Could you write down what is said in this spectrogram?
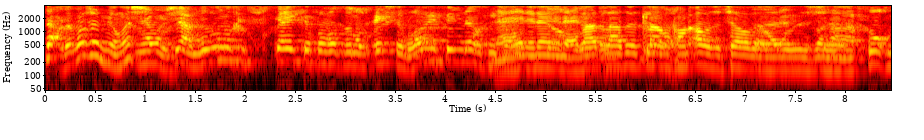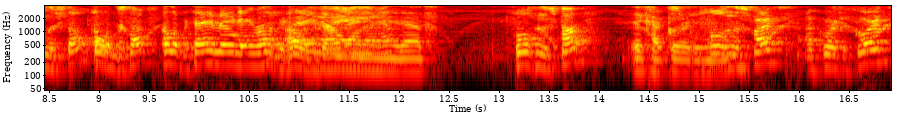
Nou, dat was hem, jongens. Ja, jongens, ja, willen we nog iets kijken van wat we nog extra belangrijk vinden? Of niet Nee, nee, nee, nee? Laten, laten, we, het- laten we gewoon alles hetzelfde. Dat is, we gaan eh, naar de volgende stap. Volgende stap. Alle partijen meenemen. Alle alle partijen partijen meenemen, meenemen. inderdaad. Volgende stap. Ik ga kort. doen. Volgende spart. Akkoord, akkoord.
